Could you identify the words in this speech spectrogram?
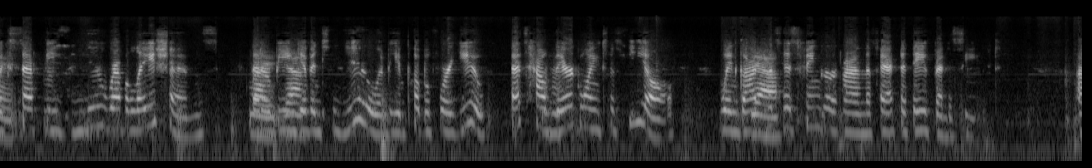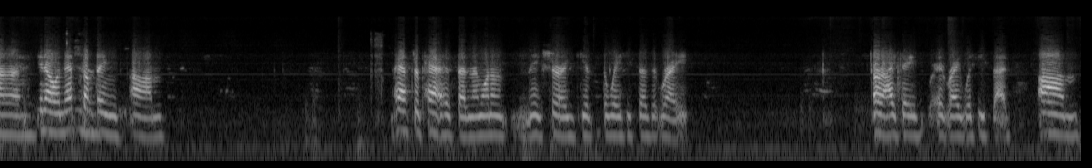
accept these new revelations that are being yeah. given to you and being put before you that's how Mhm. they're going to feel when god Yeah. puts his finger on the fact that they've been deceived um, You know, and that's something um, Pastor Pat has said, and I want to make sure I get the way he says it right. Or I say it right what he said. Um,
